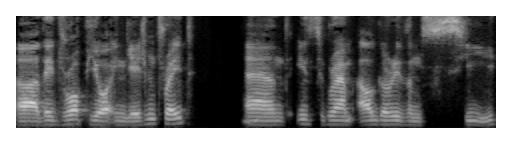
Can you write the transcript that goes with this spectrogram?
uh, they drop your engagement rate, mm-hmm. and Instagram algorithms see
